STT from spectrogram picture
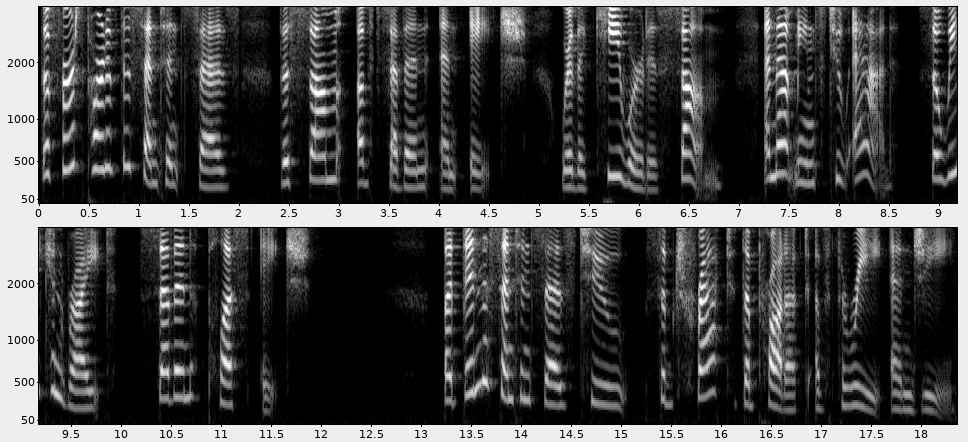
The first part of the sentence says the sum of 7 and h, where the keyword is sum, and that means to add. So we can write 7 plus h. But then the sentence says to subtract the product of 3 and g.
